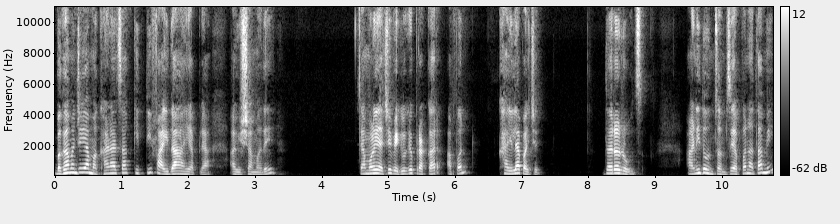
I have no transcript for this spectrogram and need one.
बघा म्हणजे या मखाण्याचा किती फायदा आहे आपल्या आयुष्यामध्ये. त्यामुळे याचे वेगवेगळे प्रकार आपण खायला पाहिजेत. दररोज. आणि दोन चमचे आपण आता मी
